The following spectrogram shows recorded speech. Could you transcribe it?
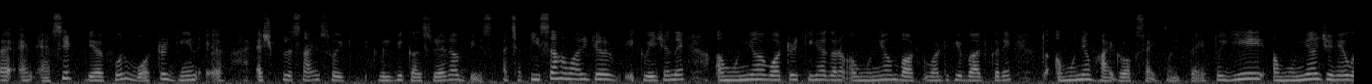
an acid therefore water gain H plus ion so it will be consider a base अच्छा तीसरा हमारी जो इक्वेशन है अमोनिया वाटर की है। अगर हम अमोनियम वाटर की बात करें तो अमोनियम हाइड्रोक्साइड बनता है। तो ये अमोनिया जो है, वो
